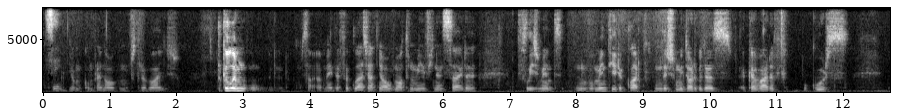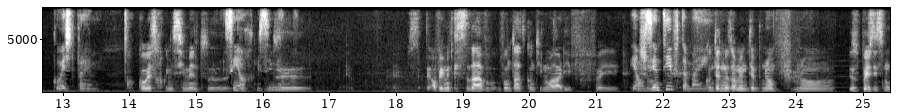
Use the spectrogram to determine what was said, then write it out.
sim. iam-me comprando alguns trabalhos. Porque eu lembro, a meio da faculdade já tinha alguma autonomia financeira, felizmente. Não vou mentir, claro que me deixa muito orgulhoso acabar o curso Com este prémio. co- com esse reconhecimento. Sim, ao de- reconhecimento. de- obviamente que isso dá vontade de continuar e foi. É um incentivo também. contente, mas ao mesmo tempo não. não eu depois disso não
